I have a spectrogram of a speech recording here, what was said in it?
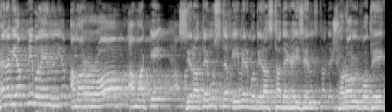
হ্যাঁ নবী আপনি বলেন আমার রব আমাকে সিরাতে মুস্তাকিমের পথে রাস্তা দেখাইছেন। সরল পথে,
